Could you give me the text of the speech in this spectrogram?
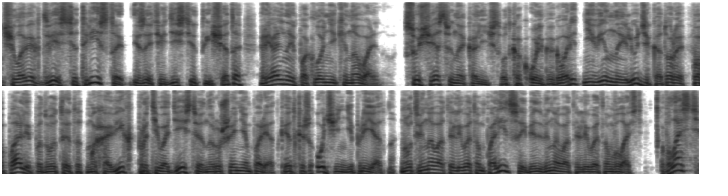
человек 200-300 из этих 10 тысяч – это реальные поклонники Навального. Существенное количество, вот как Ольга говорит, невинные люди, которые попали под вот этот маховик противодействия нарушениям порядка. Это, конечно, очень неприятно. Но вот виновата ли в этом полиция, виновата ли в этом власть? Власть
